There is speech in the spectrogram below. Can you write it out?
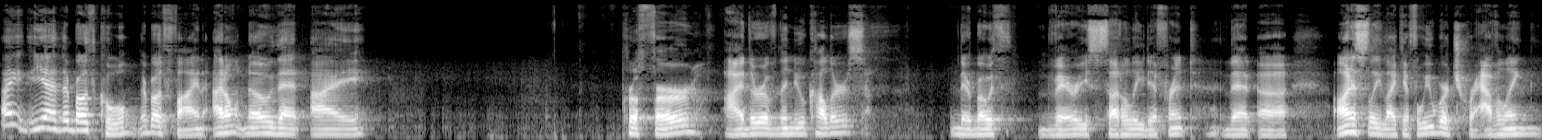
I yeah, they're both cool. They're both fine. I don't know that I prefer either of the new colors. They're both very subtly different. That uh, honestly, like if we were traveling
